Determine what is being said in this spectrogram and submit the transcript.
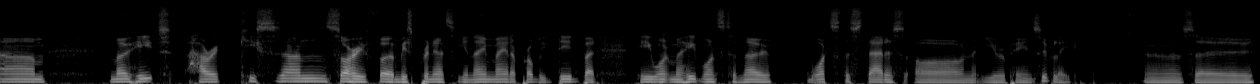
Um, Mohit Harikisan, sorry for mispronouncing your name, mate. I probably did, but he want, Mohit wants to know what's the status on European Super League. Uh, so,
